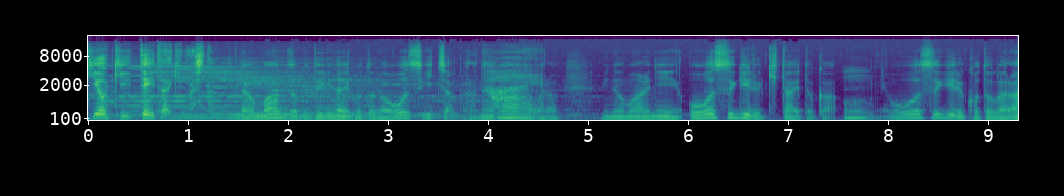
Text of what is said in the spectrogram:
きを聞いていただきました。だから満足できないことが多すぎちゃうからね、はい。だから身の回りに多すぎる期待とかうん。多すぎる事柄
